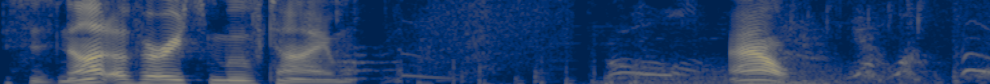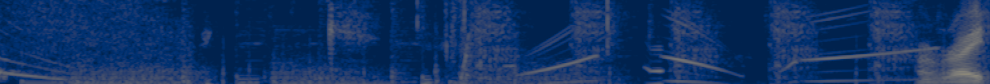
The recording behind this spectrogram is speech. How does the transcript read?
This is not a very smooth time. Ow. Alright.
